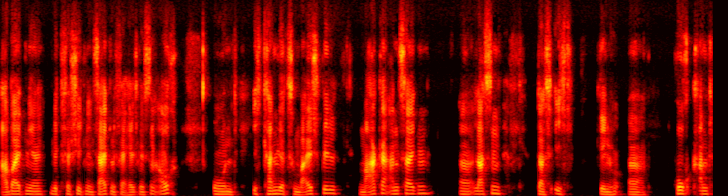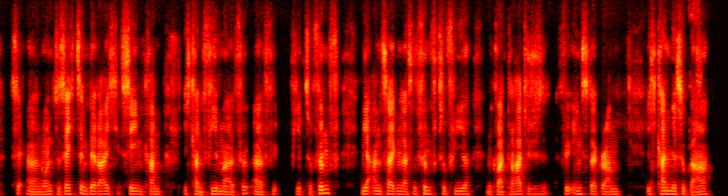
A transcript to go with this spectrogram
arbeiten ja mit verschiedenen Seitenverhältnissen auch. Und ich kann mir zum Beispiel Marker anzeigen äh, lassen, dass ich den äh, hochkant äh, 9 zu 16 Bereich sehen kann. Ich kann 4 mal 4, äh, 4 zu 5 mir anzeigen lassen, 5 zu 4, ein quadratisches für Instagram. Ich kann mir sogar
